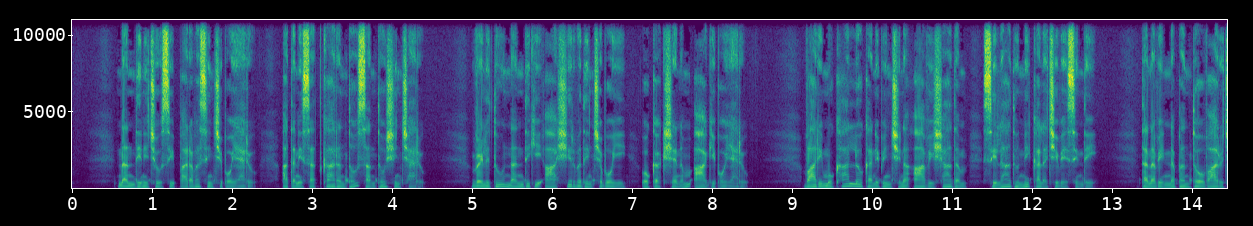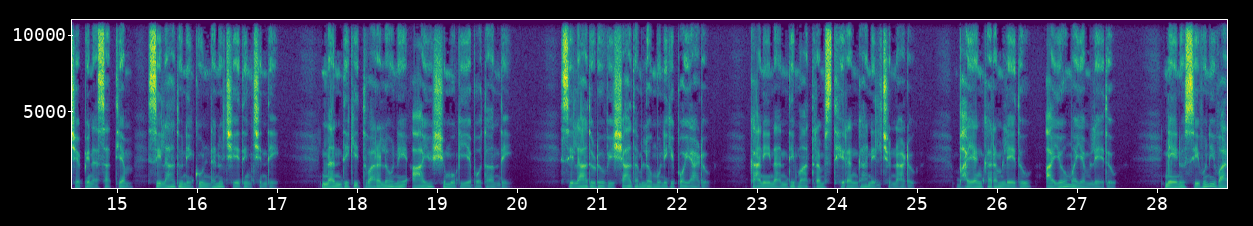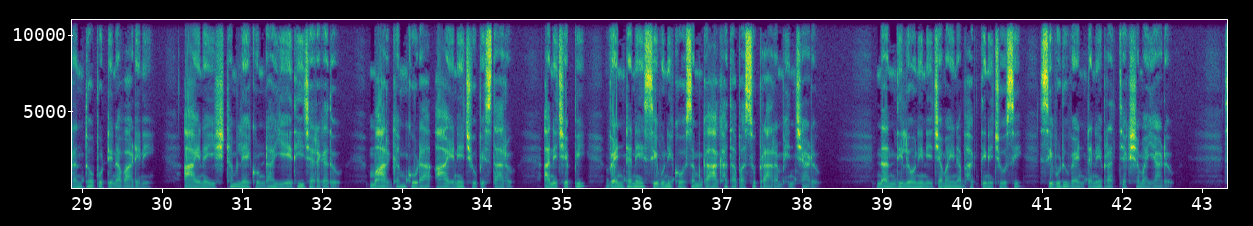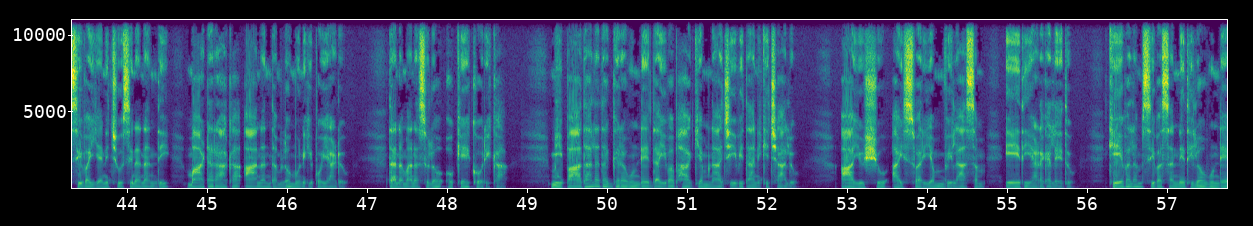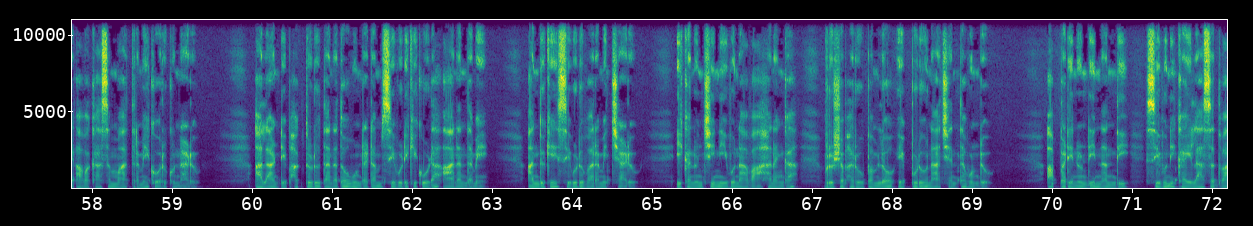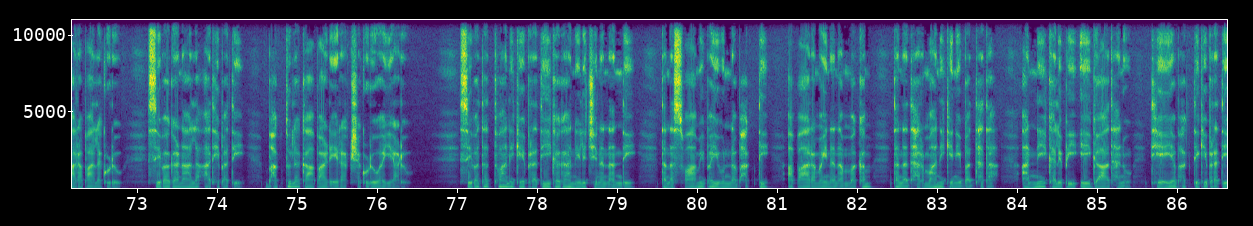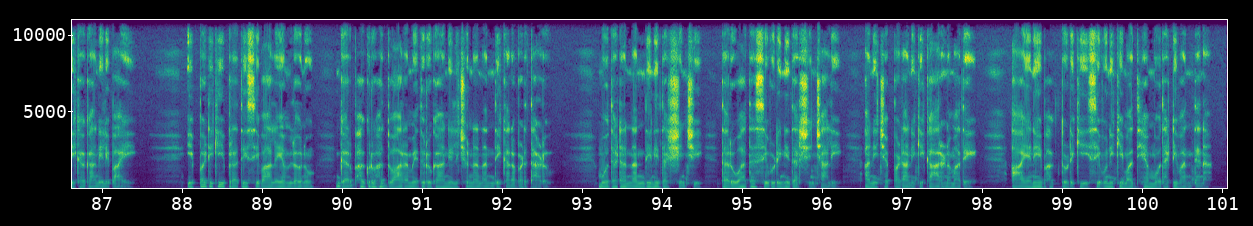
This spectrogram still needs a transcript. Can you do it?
నందిని చూసి పరవశించిపోయారు. అతని సత్కారంతో సంతోషించారు. వెళుతూ నందికి ఆశీర్వదించబోయి ఒక క్షణం ఆగిపోయారు. వారి ముఖాల్లో కనిపించిన ఆ విషాదం శిలాదుణ్ణి కలచివేసింది. తన విన్నపంతో వారు చెప్పిన సత్యం శిలాదుని గుండెను ఛేదించింది. నందికి త్వరలోనే ఆయుష్ ముగియబోతోంది. శిలాదుడు విషాదంలో మునిగిపోయాడు. కాని నంది మాత్రం స్థిరంగా నిల్చున్నాడు. భయంకరం లేదు అయోమయం లేదు. నేను శివుని వరంతో పుట్టినవాడిని ఆయన ఇష్టం లేకుండా ఏదీ జరగదు. మార్గం కూడా ఆయనే చూపిస్తారు అని చెప్పి వెంటనే శివుని కోసం గాఘ తపస్సు ప్రారంభించాడు. నందిలోని నిజమైన భక్తిని చూసి శివుడు వెంటనే ప్రత్యక్షమయ్యాడు. శివయ్యని చూసిన నంది మాటరాక ఆనందంలో మునిగిపోయాడు. తన మనసులో ఒకే కోరిక మీ పాదాల దగ్గర ఉండే దైవభాగ్యం నా జీవితానికి చాలు. ఆయుష్షు ఐశ్వర్యం విలాసం ఏదీ అడగలేదు. కేవలం శివ సన్నిధిలో ఉండే అవకాశం మాత్రమే కోరుకున్నాడు. అలాంటి భక్తుడు తనతో ఉండటం శివుడికి కూడా ఆనందమే. అందుకే శివుడు వరమిచ్చాడు. ఇక నుంచి నీవు నా వాహనంగా వృషభ రూపంలో ఎప్పుడూ నా చెంత ఉండు. అప్పటి నుండి నంది శివుని కైలాస ద్వారపాలకుడు శివగణాల అధిపతి భక్తుల కాపాడే రక్షకుడు అయ్యాడు. శివతత్వానికే ప్రతీకగా నిలిచిన నంది తన స్వామిపై ఉన్న భక్తి అపారమైన నమ్మకం తన ధర్మానికి నిబద్ధత అన్నీ కలిపి ఈ గాథను ధ్యేయభక్తికి ప్రతీకగా నిలిపాయి. ఇప్పటికీ ప్రతి శివాలయంలోనూ గర్భగృహ ద్వారమెదురుగా నిల్చున్న నంది కనబడతాడు. మొదట నందిని దర్శించి తరువాత శివుడిని దర్శించాలి అని చెప్పడానికి కారణమదే. ఆయనే భక్తుడికి శివునికి మధ్య మొదటి వంతెన.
